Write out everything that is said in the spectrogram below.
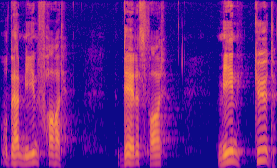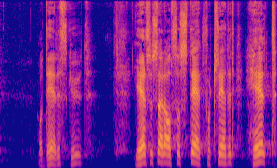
Og det er min far, deres far, min Gud og deres Gud. Jesus er altså stedfortreder helt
